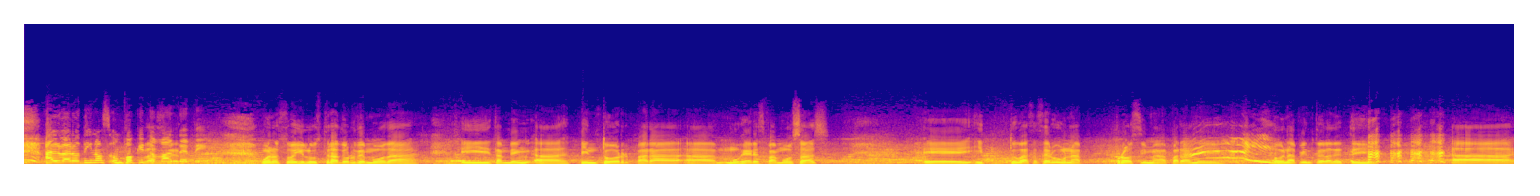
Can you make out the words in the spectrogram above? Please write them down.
Álvaro, dinos un poquito más de ti. Bueno, soy ilustrador de moda y también ah, pintor para ah, mujeres famosas. Eh, y tú vas a ser una próxima para mí, una pintura de ti. Ah,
